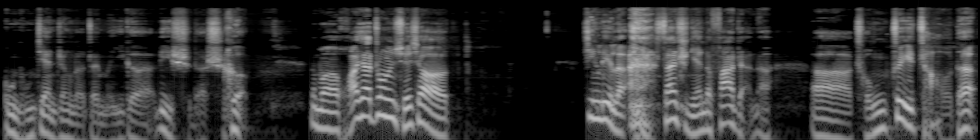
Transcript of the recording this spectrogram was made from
共同见证了这么一个历史的时刻。那么，华夏中文学校。经历了 三十年的发展呢，呃，从最早的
